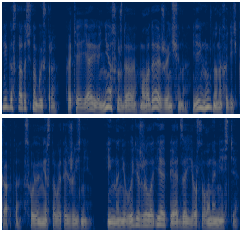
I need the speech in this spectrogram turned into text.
И достаточно быстро. Хотя я ее не осуждаю. Молодая женщина. Ей нужно находить как-то свое место в этой жизни». Инна не выдержала и опять заерзала на месте.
